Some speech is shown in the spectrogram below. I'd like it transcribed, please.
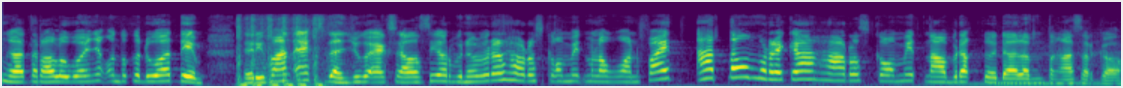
nggak terlalu banyak untuk kedua tim. Dari Van X dan juga Excelsior benar-benar harus komit melakukan fight atau mereka harus komit nabrak ke dalam tengah circle.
